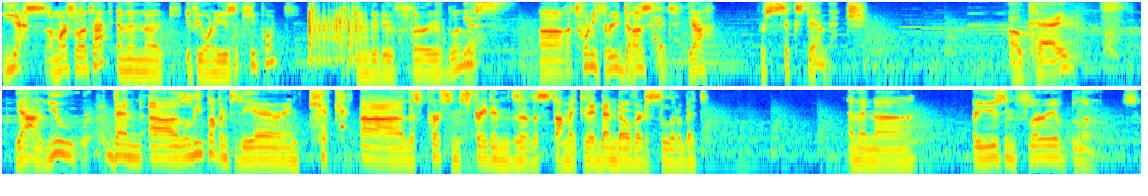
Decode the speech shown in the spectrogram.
Yes, a martial attack, and then uh, if you want to use a ki point, you can go do flurry of blows. Yes. Uh, a twenty-three does hit. Yeah, for six damage. Okay. Yeah, you then uh, leap up into the air and kick uh, this person straight into the stomach. They bend over just a little bit, and then uh, are you using flurry of blows?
